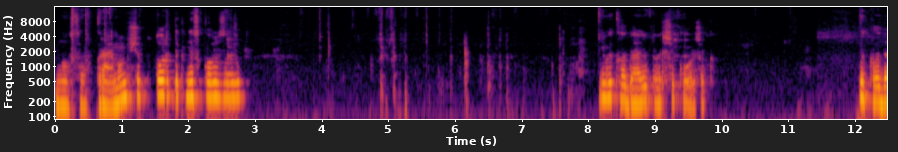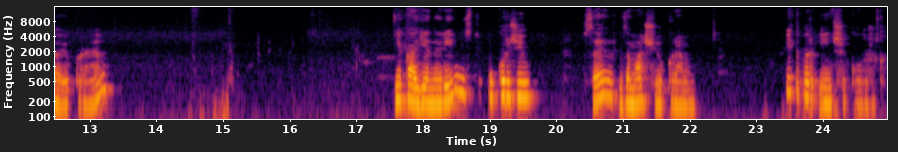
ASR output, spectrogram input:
носа кремом, щоб тортик не сковзав. І викладаю перший коржик. Викладаю крем. Яка є нерівність у коржів, все замащую кремом. І тепер інший коржик.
